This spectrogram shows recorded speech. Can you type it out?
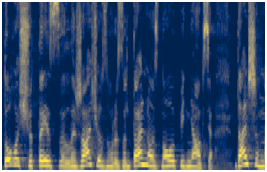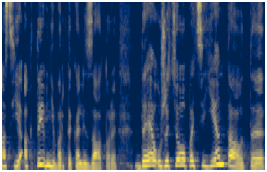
того, що ти з лежачого, з горизонтального знову піднявся. Далі в нас є активні вертикалізатори, де уже цього пацієнта от, е,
